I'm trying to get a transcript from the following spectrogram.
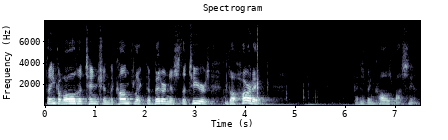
Think of all the tension, the conflict, the bitterness, the tears, the heartache that has been caused by sin.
